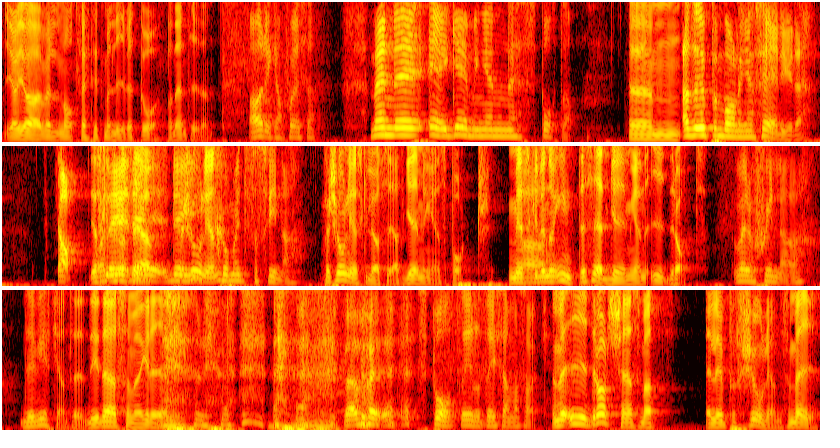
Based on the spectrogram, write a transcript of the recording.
Jag gör väl något vettigt med livet då, på den tiden Ja, det kanske är så. Men eh, är gaming en sport då? Ehm, Alltså uppenbarligen så är det ju det. Ja, jag skulle det, nog säga det, det personligen kommer inte försvinna. Personligen skulle jag säga att gaming är en sport Men jag skulle Ja. nog inte säga att gaming är en idrott Vad är det för skillnad då? Det vet jag inte, det är det som är grejen? Sport och idrott är samma sak. Men idrott känns som att, eller personligen för mig,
